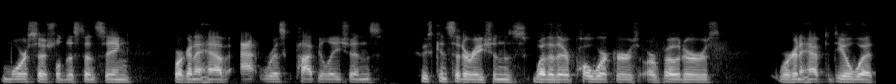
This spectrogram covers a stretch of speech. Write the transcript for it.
more social distancing. We're going to have at risk populations whose considerations, whether they're poll workers or voters, we're going to have to deal with.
